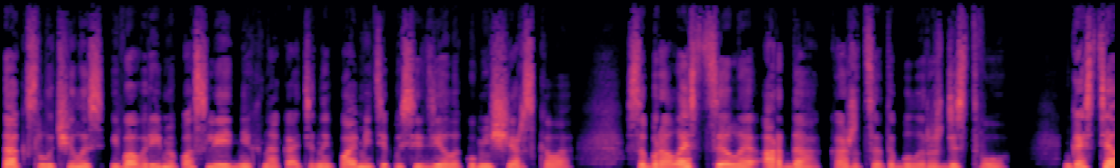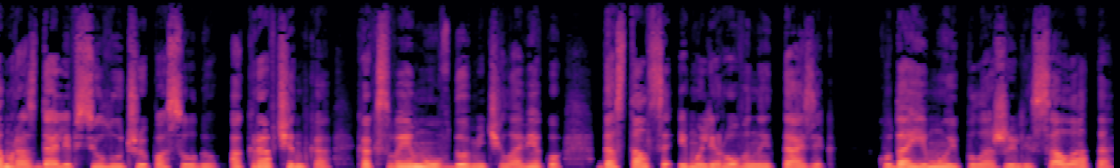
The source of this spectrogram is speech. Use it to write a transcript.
Так случилось и во время последних на Катиной памяти посиделок у Мещерского. Собралась целая орда, кажется, это было Рождество. Гостям раздали всю лучшую посуду, а Кравченко, как своему в доме человеку, достался эмалированный тазик, куда ему и положили салата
